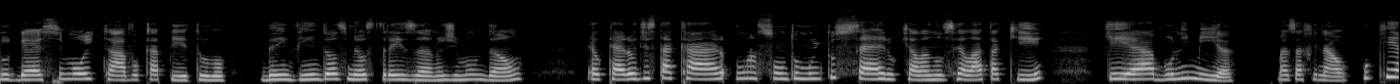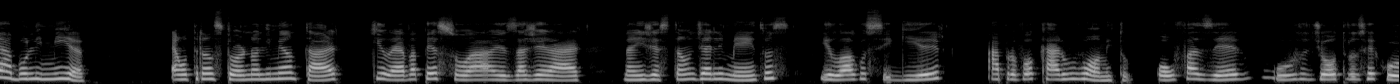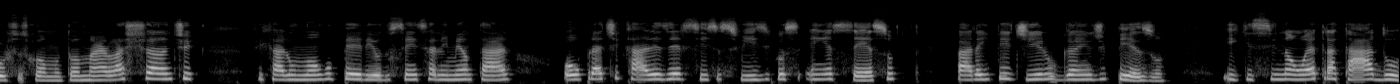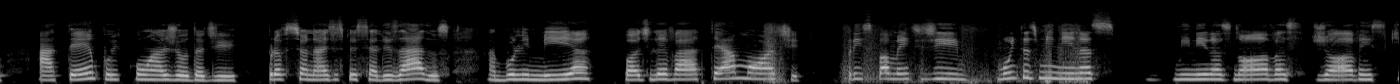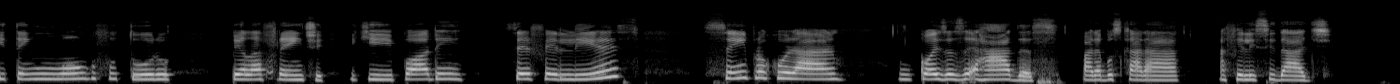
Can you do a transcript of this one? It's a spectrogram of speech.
no 18º capítulo. Bem-vindo aos meus três anos de mundão. Eu quero destacar um assunto muito sério que ela nos relata aqui, que é a bulimia. Mas afinal, o que é a bulimia? É um transtorno alimentar que leva a pessoa a exagerar na ingestão de alimentos e logo seguir a provocar o vômito ou fazer uso de outros recursos, como tomar laxante, ficar um longo período sem se alimentar ou praticar exercícios físicos em excesso para impedir o ganho de peso, e que, se não é tratado a tempo e com a ajuda de profissionais especializados, a bulimia pode levar até a morte, principalmente de muitas meninas meninas novas, jovens que têm um longo futuro pela frente e que podem ser felizes sem procurar coisas erradas para buscar a, a felicidade.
